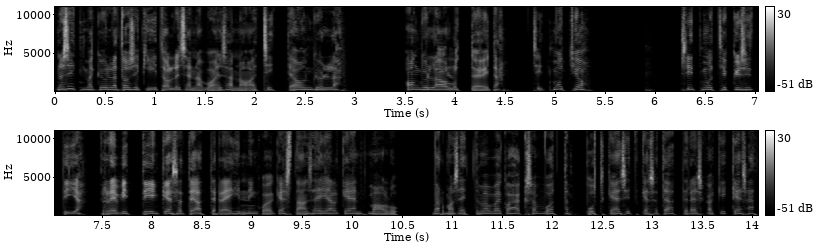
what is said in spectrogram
No sit mä kyllä tosi kiitollisena voin sanoa, että sitten on kyllä, on kyllä ollut töitä. Sit mut jo, sit mut jo kysyttiin ja revittiin kesäteattereihin niin kuin oikeastaan sen jälkeen, että mä oon ollut varmaan seitsemän vai kahdeksan vuotta putkeen sit kesäteattereissa kaikki kesät.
